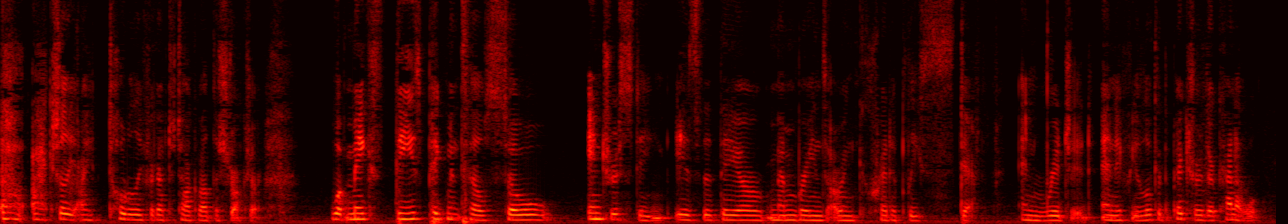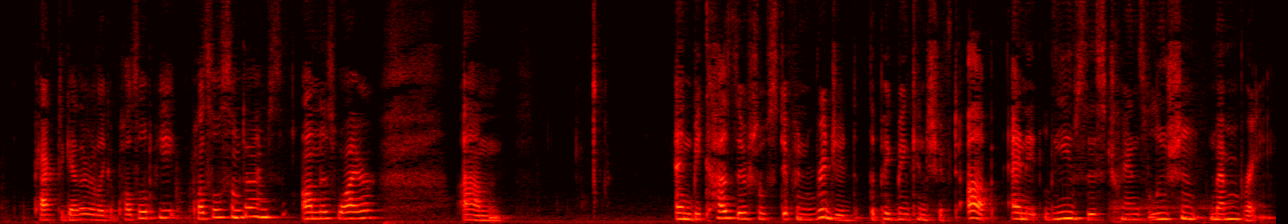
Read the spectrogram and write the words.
oh, actually, I totally forgot to talk about the structure. What makes these pigment cells so interesting is that their membranes are incredibly stiff and rigid. And if you look at the picture, they're kind of packed together like a puzzle puzzle sometimes on this wire. Um, and because they're so stiff and rigid, the pigment can shift up and it leaves this translucent membrane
